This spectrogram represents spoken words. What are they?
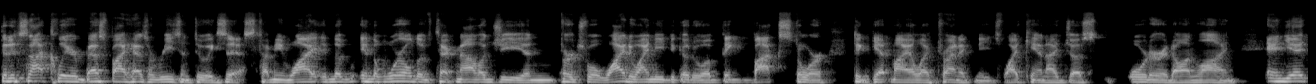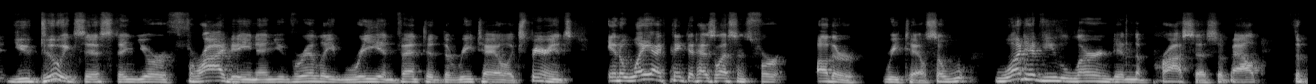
that it's not clear Best Buy has a reason to exist. I mean, why in the in the world of technology and virtual, why do I need to go to a big box store to get my electronic needs? Why can't I just order it online? And yet you do exist and you're thriving and you've really reinvented the retail experience in a way I think that has lessons for other retail. So what have you learned in the process about the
